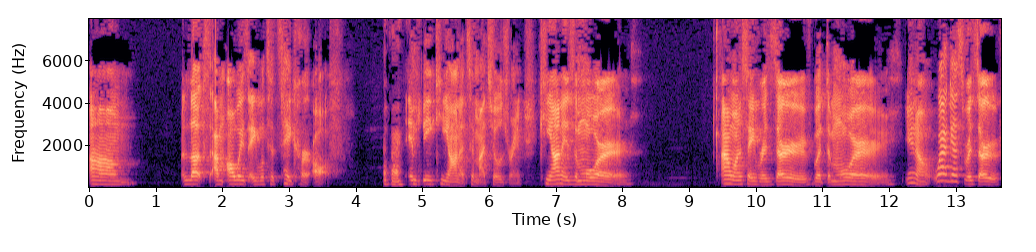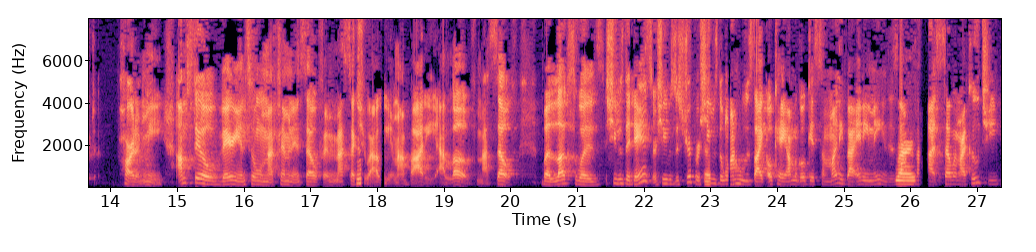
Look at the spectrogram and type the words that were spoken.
um, Lux, I'm always able to take her off Okay. and be Kiana to my children. Kiana is a more, I don't want to say reserved, but the more, you know, well, I guess reserved part of me. I'm still very in tune with my feminine self and my sexuality and my body. I love myself. But Lux was, she was the dancer. She was the stripper. She was the one who was like, okay, I'm going to go get some money by any means. As long Right. as I'm not selling my coochie,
